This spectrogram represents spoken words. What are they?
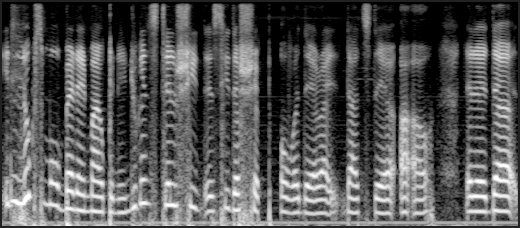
it looks more better in my opinion. You can still see, uh, see the ship over there right? That's there. Uh oh the, the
